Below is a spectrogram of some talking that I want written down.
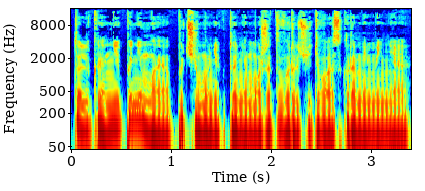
«Только не понимаю, почему никто не может выручить вас, кроме меня».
